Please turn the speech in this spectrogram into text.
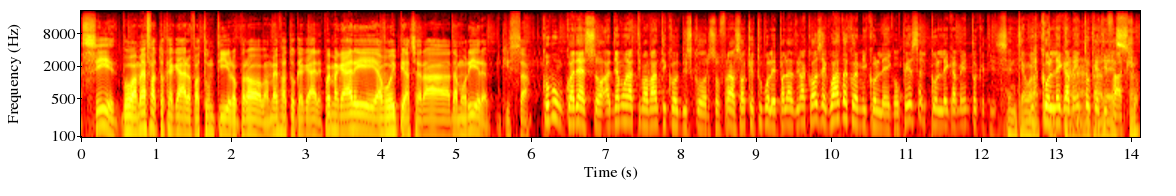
Sì, boh, a me ha fatto cagare, ho fatto un tiro, però a me ha fatto cagare. Poi magari a voi piacerà da morire, chissà. Comunque adesso andiamo un attimo avanti col discorso. Fra, so che tu volevi parlare di una cosa e guarda come mi collego. Pensa al collegamento che ti Sentiamo il la collegamento che ti adesso. faccio.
